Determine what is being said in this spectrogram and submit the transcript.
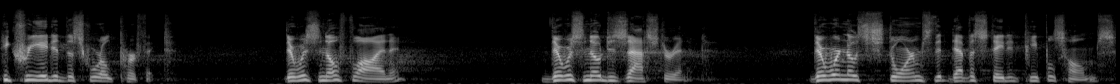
he created this world perfect. There was no flaw in it, there was no disaster in it. There were no storms that devastated people's homes.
